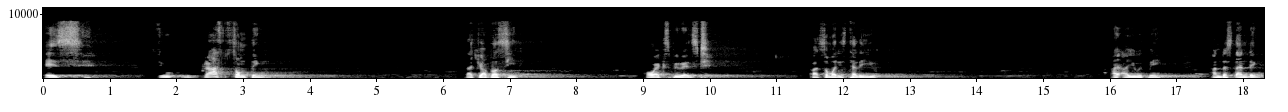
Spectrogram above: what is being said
is to grasp something that you have not seen or experienced, but somebody is telling you. Are, are you with me? Understanding.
